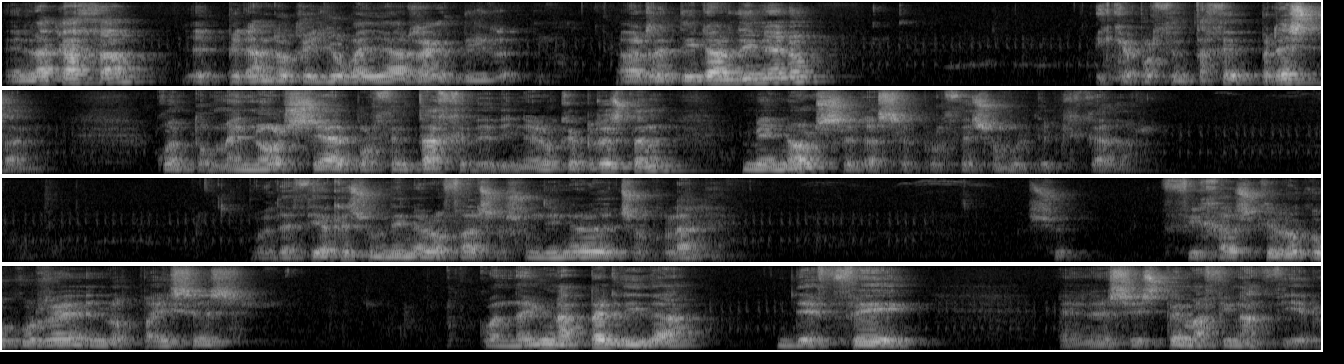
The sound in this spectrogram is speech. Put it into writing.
en la caja esperando que yo vaya a retirar, dinero y qué porcentaje prestan. Cuanto menor sea el porcentaje de dinero que prestan, menor será ese proceso multiplicador. Os decía que es un dinero falso, es un dinero de chocolate. Fijaos que lo que ocurre en los países, cuando hay una pérdida de fe en el sistema financiero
